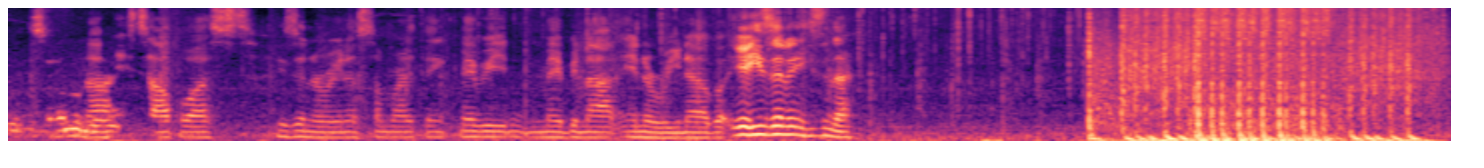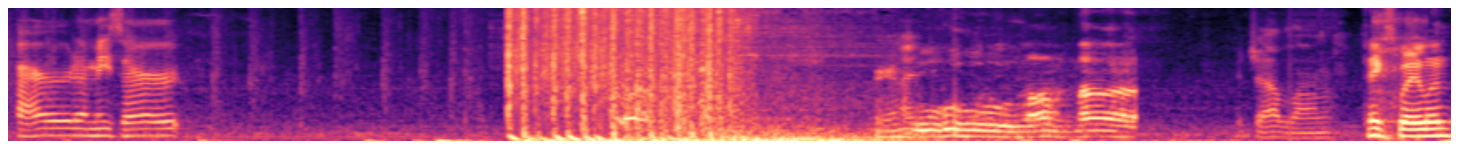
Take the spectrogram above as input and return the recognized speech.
It Nah, he's southwest. He's in arena somewhere, I think. Maybe, maybe not in arena, but yeah, he's in it. He's in there. I heard him. He's hurt. Ooh, llama. Good job, Llama. Thanks, Waylon.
